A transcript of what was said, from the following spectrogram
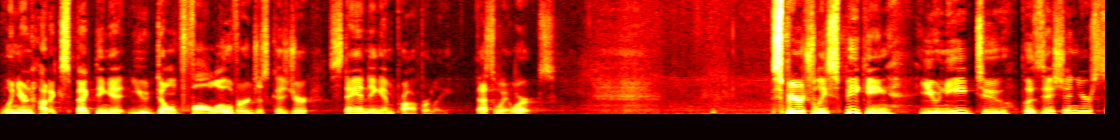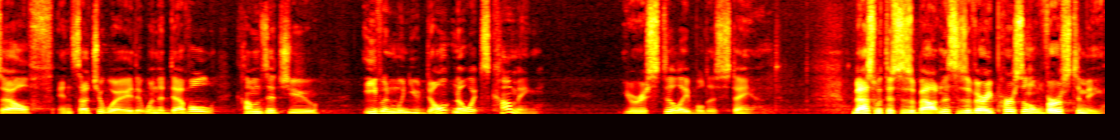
when you're not expecting it, you don't fall over just because you're standing improperly. That's the way it works. Spiritually speaking, you need to position yourself in such a way that when the devil comes at you, even when you don't know it's coming, you're still able to stand. That's what this is about, and this is a very personal verse to me.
